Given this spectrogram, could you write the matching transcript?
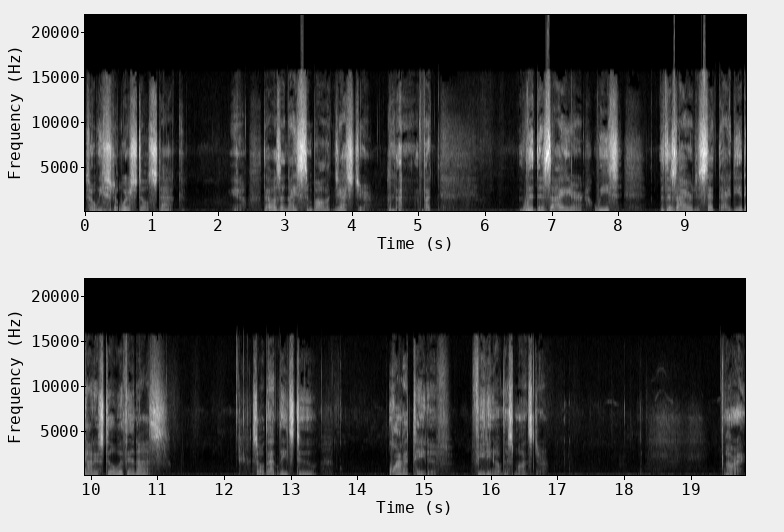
So we we're still stuck. You know, that was a nice symbolic gesture, but the desire we the desire to set the idea down is still within us. So that leads to quantitative feeding of this monster. All right,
